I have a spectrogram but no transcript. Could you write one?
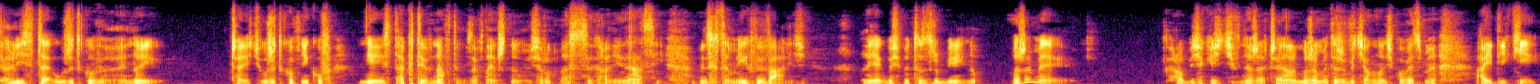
listę użytkowników, no i część użytkowników nie jest aktywna w tym zewnętrznym źródle synchronizacji, więc chcemy ich wywalić. No i jakbyśmy to zrobili? No, możemy robić jakieś dziwne rzeczy, ale możemy też wyciągnąć powiedzmy ID-ki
